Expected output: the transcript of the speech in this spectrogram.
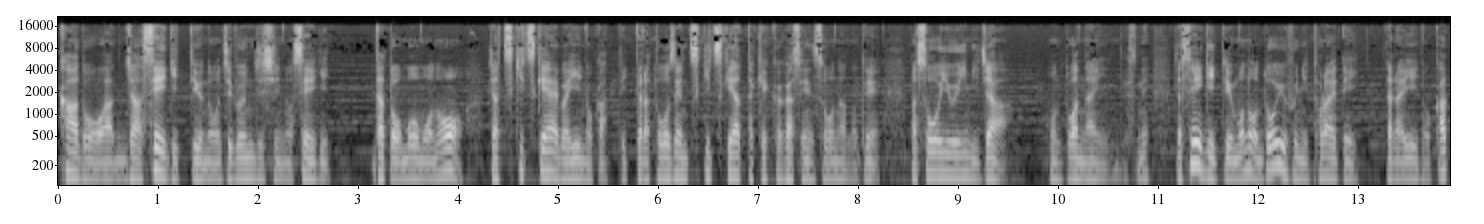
カードはじゃあ正義っていうのを自分自身の正義だと思うものをじゃあ突きつけ合えばいいのかって言ったら当然突きつけ合った結果が戦争なので、まあ、そういう意味じゃ本当はないんですね。じゃあ正義っていうものをどういうふうに捉えていったらいいのかっ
